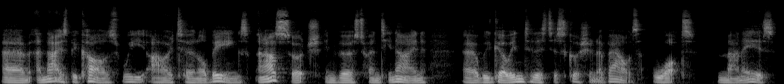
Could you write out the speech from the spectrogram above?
Um, and that is because we are eternal beings. And as such, in verse 29, uh, we go into this discussion about what man is,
